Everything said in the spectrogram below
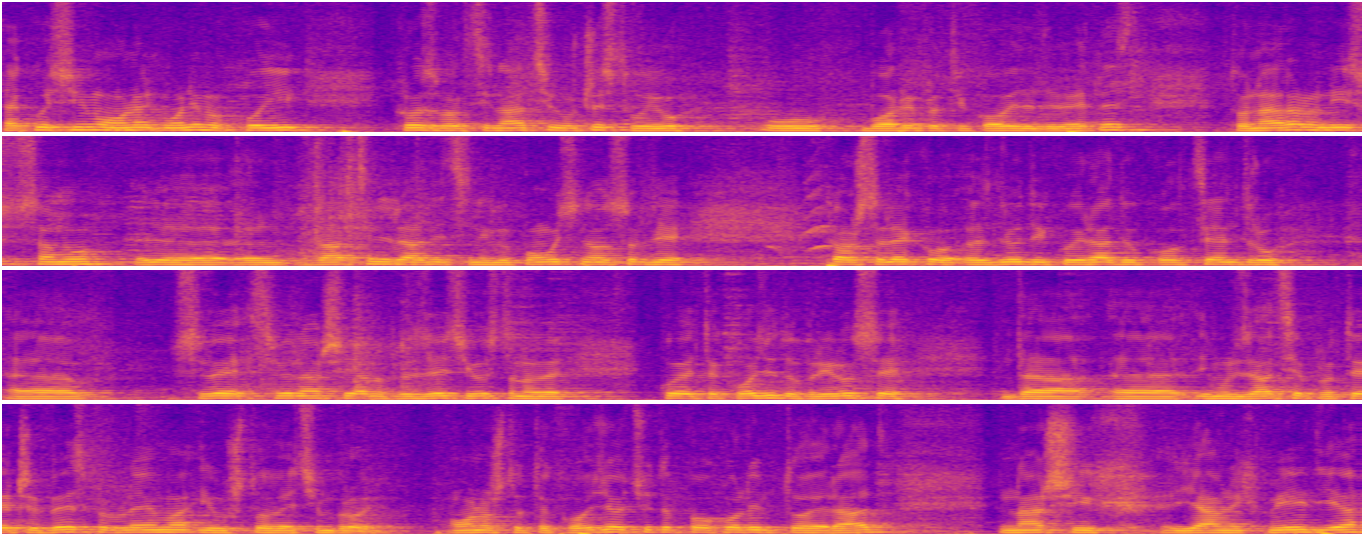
tako i svima onima koji kroz vakcinaciju učestvuju u borbi protiv COVID-19. To naravno nisu samo e, zdravstveni radnici, nego pomoćne osoblje, kao što sam rekao, ljudi koji rade u call centru, e, sve, sve naše javne preduzeće i ustanove koje takođe doprinose da e, imunizacija proteče bez problema i u što većem broju. Ono što takođe hoću da pohvalim, to je rad naših javnih medija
